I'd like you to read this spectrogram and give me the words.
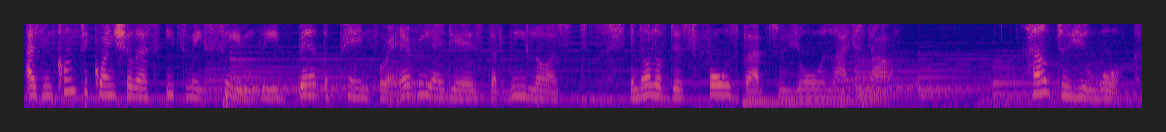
As inconsequential as it may seem, we bear the pain for every ideas that we lost, and all of this falls back to your lifestyle. How do you walk?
